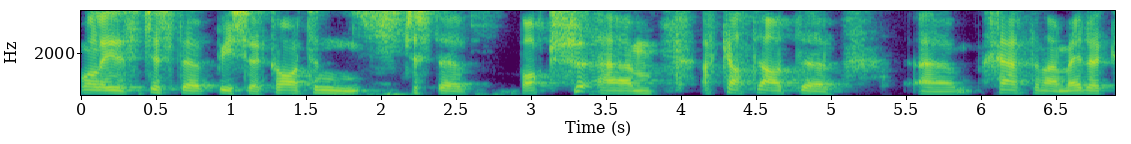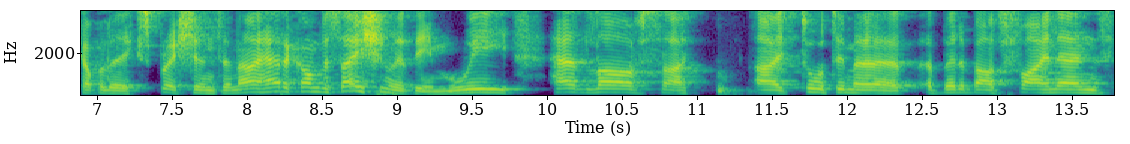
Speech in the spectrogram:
well, it's just a piece of carton, just a box. Um, I cut out the um, Gert and I made a couple of expressions and I had a conversation with him. We had laughs. I, I taught him a, a bit about finance.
